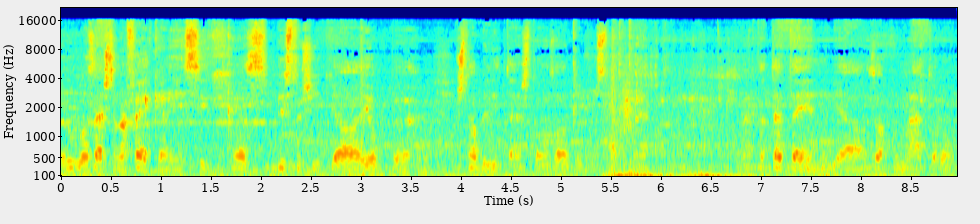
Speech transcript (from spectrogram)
a rugózásnál a felkelészik. Ez biztosítja a jobb stabilitást az autóbusznak, mert, mert a tetején ugye az akkumulátorok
